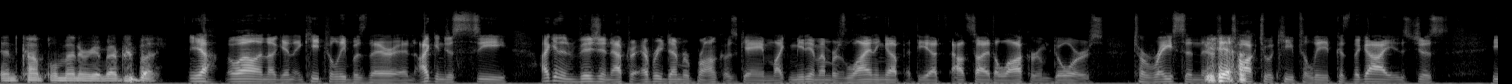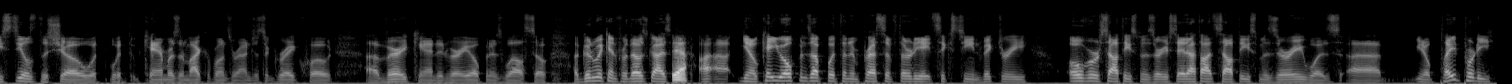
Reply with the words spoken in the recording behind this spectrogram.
and complimentary of everybody. Yeah, well, and again, Aqib Talib was there, and I can just see, I can envision after every Denver Broncos game, like media members lining up at the outside of the locker room doors to race in there yeah. to talk to Aqib Talib because the guy is just, he steals the show with, with cameras and microphones around. Just a great quote, uh, very candid, very open as well. So a good weekend for those guys. Yeah. Uh, you know, KU opens up with an impressive 38-16 victory over Southeast Missouri State. I thought Southeast Missouri was, uh, you know, played pretty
